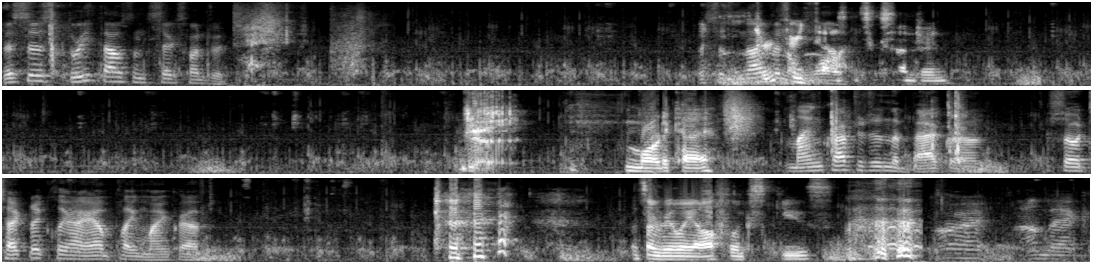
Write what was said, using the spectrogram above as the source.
This is three thousand six hundred. This is not even 3,600. Mordecai. Minecraft is in the background, so technically I am playing Minecraft. That's a really awful excuse. Alright, I'm back.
